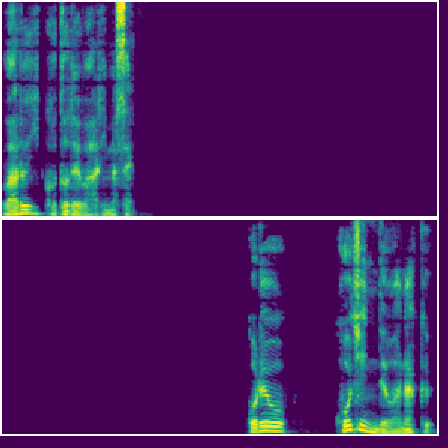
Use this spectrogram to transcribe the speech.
悪いことではありません。これを個人ではなく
